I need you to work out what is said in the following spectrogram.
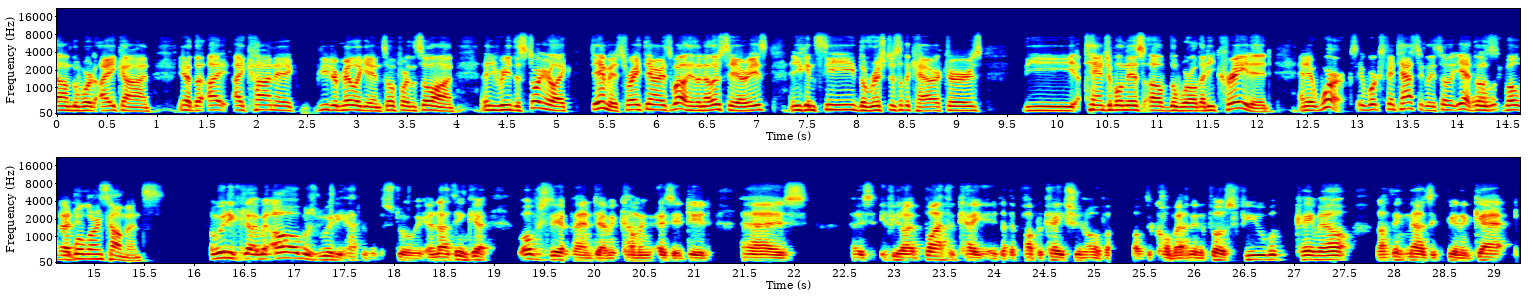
um, the word icon, you know, the I- iconic Peter Milligan, so forth and so on. And then you read the story, and you're like, damn it, it's right there as well. Here's another series, and you can see the richness of the characters the tangibleness of the world that he created, and it works. It works fantastically. So yeah, those well, we'll learn comments. I'm really glad. I mean, I was really happy with the story, and I think uh, obviously a pandemic coming as it did has has, if you like, bifurcated the publication of of the comic. I think the first few came out, I think now there's been a gap.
